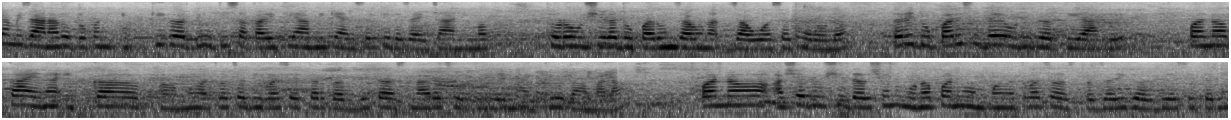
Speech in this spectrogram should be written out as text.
आम्ही जाणार होतो पण इतकी गर्दी होती सकाळी की आम्ही कॅन्सल केलं जायचं आणि मग थोडं उशिरा दुपारून जाऊन जाऊ असं ठरवलं. तरी दुपारीसुद्धा एवढी गर्दी आहे. पण काय ना इतका महत्त्वाचा दिवस आहे तर गर्दी तर असणारच होती हे माहिती होतं आम्हाला. पण अशा दिवशी दर्शन होणं पण महत्त्वाचं असतं. जरी गर्दी असली तरी.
